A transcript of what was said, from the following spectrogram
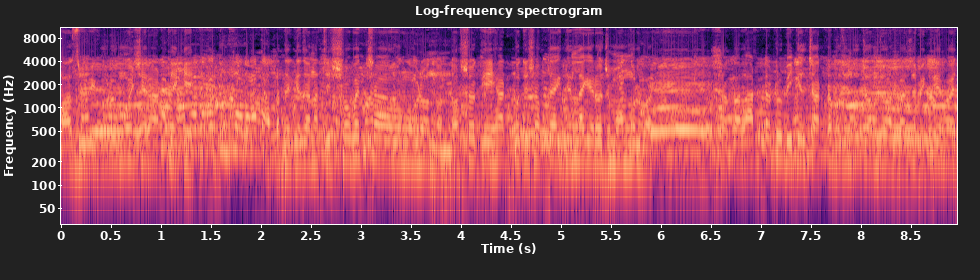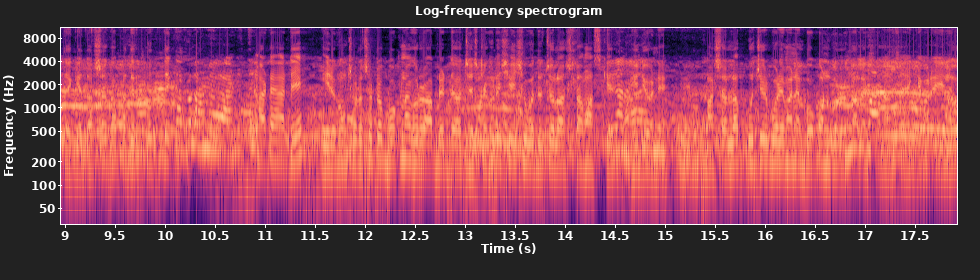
পাঁচ বিবি গরু মহিষের হাট থেকে আপনাদেরকে জানাচ্ছি শুভেচ্ছা এবং অভিনন্দন। দর্শক এই হাট প্রতি সপ্তাহে একদিন লাগে রোজ মঙ্গলবার। সকাল আটটা টু বিকেল চারটা পর্যন্ত জমজমাট বেচা বিক্রি হয়ে থাকে। দর্শক আপনাদের প্রত্যেক হাটে হাটে এরকম ছোট ছোট বকনা গরুর আপডেট দেওয়ার চেষ্টা করি সেই সুবাদে চলে আসলাম আজকের ভিডিও নিয়ে। মাসাল্লাহ প্রচুর পরিমাণে বকন গরুর কালেকশন আছে। একেবারে লো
